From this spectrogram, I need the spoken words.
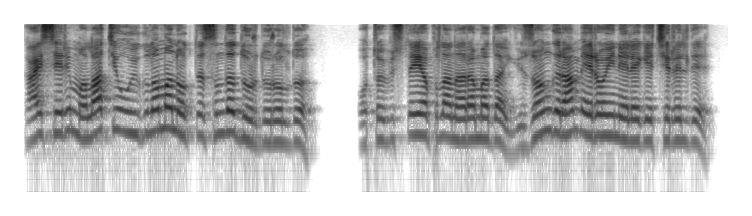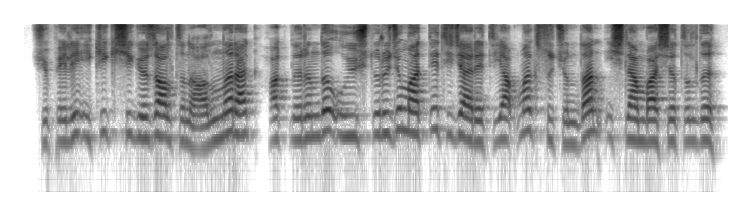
Kayseri Malatya uygulama noktasında durduruldu. Otobüste yapılan aramada 110 gram eroin ele geçirildi. Şüpheli iki kişi gözaltına alınarak haklarında uyuşturucu madde ticareti yapmak suçundan işlem başlatıldı.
